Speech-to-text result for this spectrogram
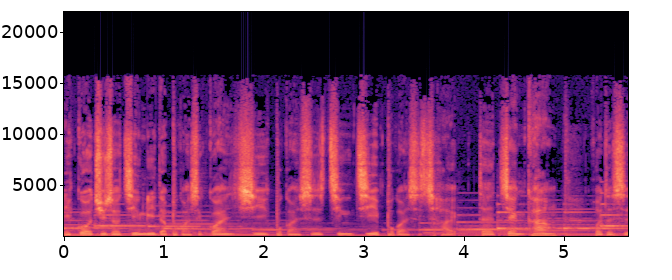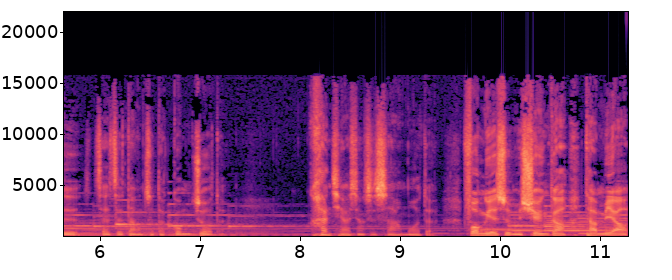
你过去所经历的，不管是关系，不管是经济，不管是财的健康，或者是在这当中的工作的。看起来像是沙漠的，奉耶稣名宣告，他们要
